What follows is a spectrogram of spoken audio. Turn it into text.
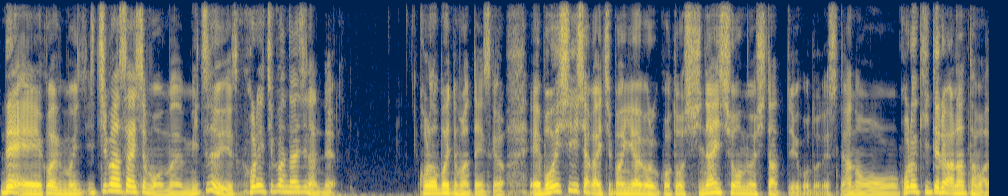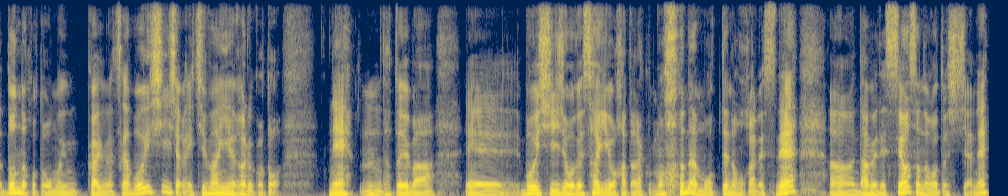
で、えー、これもう一番最初も、まあ、三つのいいです。これ一番大事なんで。これ覚えてもらったらいいんですけど、えー、 Voicy 社が一番嫌がることをしない証明をしたっていうことですね。あのー、これを聞いてるあなたはどんなことを思い浮かびますか？ Voicy 社が一番嫌がること。ね。うん、例えば、えー、 Voicy 上で詐欺を働く。もう、こんなんもってのほかですね。うん、ダメですよ。そんなことしちゃね。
